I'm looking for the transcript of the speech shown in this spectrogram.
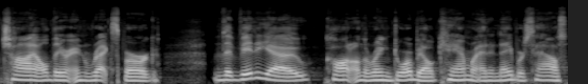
child there in Rexburg. The video caught on the ring doorbell camera at a neighbor's house.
